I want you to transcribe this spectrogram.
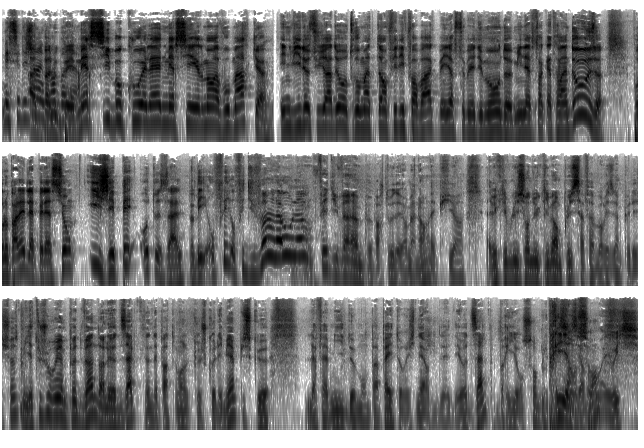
mais c'est déjà À ne un pas grand louper. bonheur. Merci beaucoup Hélène, merci également à vous Marc. Une vidéo sur Radio, on retrouve maintenant Philippe Forbach, meilleur sommelier du monde 1992, pour nous parler de l'appellation IGP Hautes-Alpes. Mais on fait, on fait du vin là-haut là? On fait du vin un peu partout d'ailleurs maintenant. Et puis euh, avec l'évolution du climat en plus, ça favorise un peu les choses. Mais il y a toujours eu un peu de vin dans les Hautes-Alpes, un département que je connais bien, puisque la famille de mon papa est originaire de- des Hautes-Alpes, Briançon. plus. Briançon, eh oui.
